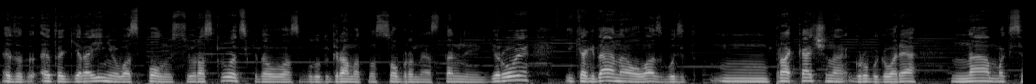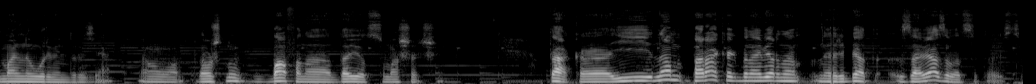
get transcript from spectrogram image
этот, эта героиня у вас полностью раскроется, когда у вас будут грамотно собраны остальные герои, и когда она у вас будет м- прокачана, грубо говоря, на максимальный уровень, друзья. Вот. Потому что, ну, баф она дает сумасшедший. Так, э, и нам пора, как бы, наверное, ребят, завязываться, то есть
